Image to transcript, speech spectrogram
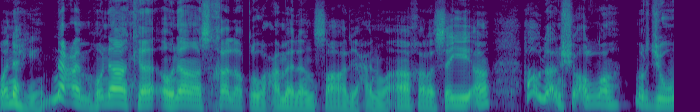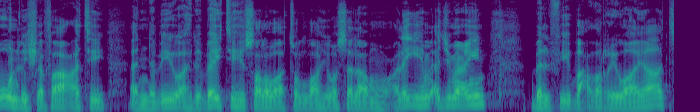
ونهيهم. نعم هناك أناس خلطوا عملا صالحا وآخر سيئا هؤلاء إن شاء الله مرجوون لشفاعة النبي وأهل بيته صلوات الله وسلامه عليهم أجمعين. بل في بعض الروايات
